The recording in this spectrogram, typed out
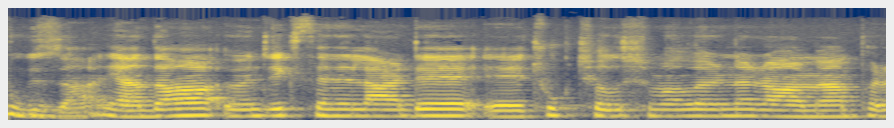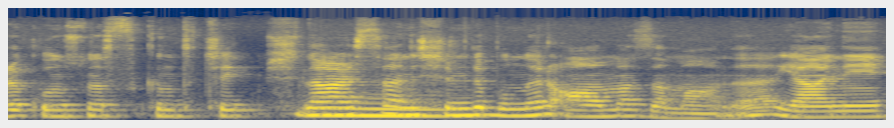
Bu güzel. Yani daha önceki senelerde e, çok çalışmalarına rağmen para konusunda sıkıntı çekmişlerse hani şimdi bunları alma zamanı. Yani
